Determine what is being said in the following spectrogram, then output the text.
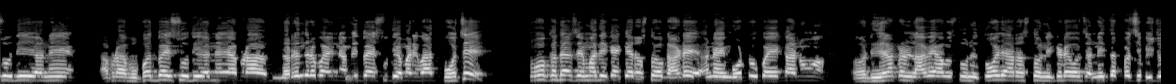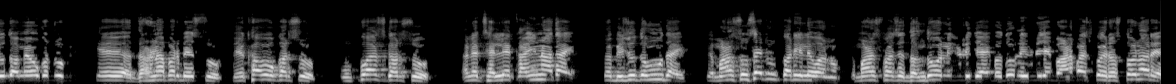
સુધી અને આપણા ભૂપતભાઈ સુધી અને આપણા નરેન્દ્રભાઈ અને અમિતભાઈ સુધી અમારી વાત પહોંચે તો કદાચ એમાંથી કઈ રસ્તો કાઢે અને મોટું કંઈક આનું અ, નિરાકરણ લાવે આ વસ્તુને તો જ આ રસ્તો નીકળ્યો છે. નહીતર પછી બીજું તો અમે એવું કરશું કે ધરણા પર બેસશું દેખાવો કરશું ઉપવાસ કરશું અને છેલ્લે કાંઈ ના થાય તો બીજું તો શું થાય? કે માણસ સુસાઇડ કરી લેવાનું માણસ પાસે ધંધો નીકળી જાય બધું નીકળી જાય માણસ પાસે કોઈ રસ્તો ના રહે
